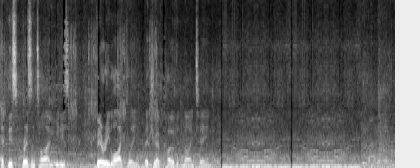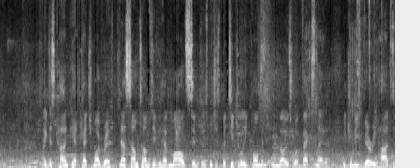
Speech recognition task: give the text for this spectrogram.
at this present time, it is very likely that you have COVID 19. I just can't catch my breath. Now, sometimes if you have mild symptoms, which is particularly common in those who are vaccinated, it can be very hard to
